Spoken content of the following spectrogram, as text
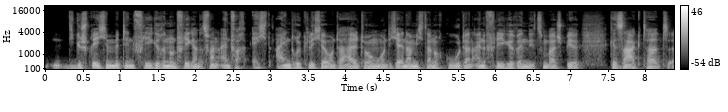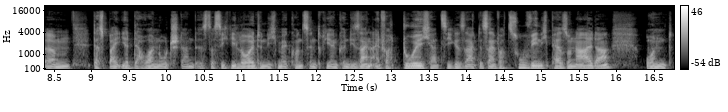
die Gespräche mit den Pflegerinnen und Pflegern, das waren einfach echt eindrückliche Unterhaltungen und ich erinnere mich da noch gut an eine Pflegerin, die zum Beispiel gesagt hat, ähm, dass bei ihr Dauernotstand ist, dass sich die Leute nicht mehr konzentrieren können. Die seien einfach durch, hat sie gesagt. Es ist einfach zu wenig Personal da und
